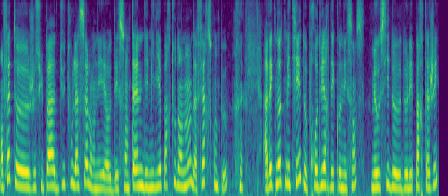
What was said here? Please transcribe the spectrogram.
en fait, euh, je ne suis pas du tout la seule. On est euh, des centaines, des milliers partout dans le monde à faire ce qu'on peut, avec notre métier de produire des connaissances, mais aussi de, les partager.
